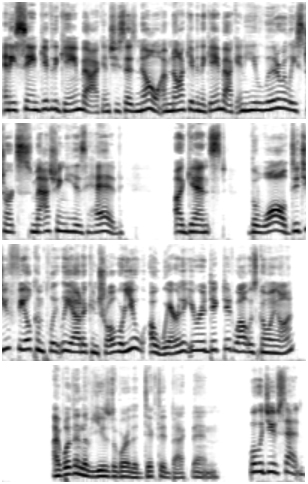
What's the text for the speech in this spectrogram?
And he's saying, give the game back. And she says, no, I'm not giving the game back. And he literally starts smashing his head against the wall. Did you feel completely out of control? Were you aware that you were addicted while it was going on? I wouldn't have used the word addicted back then. What would you have said?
